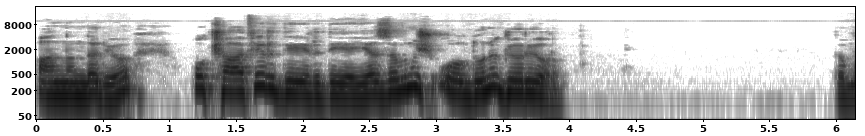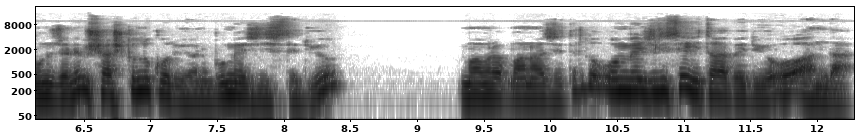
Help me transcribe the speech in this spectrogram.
alnında diyor o kafirdir diye yazılmış olduğunu görüyorum. Tabi bunun üzerine bir şaşkınlık oluyor. Yani bu mecliste diyor. İmam Rabbani Hazretleri de o meclise hitap ediyor o anda.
